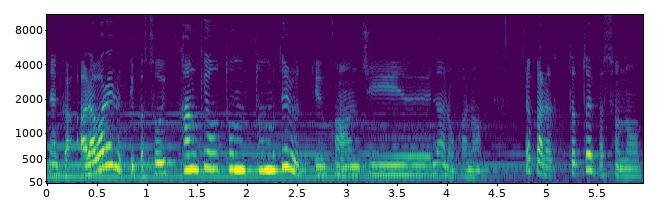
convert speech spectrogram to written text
なんか現れるっていうかそういう関係を保てるっていう感じなのかな。だから例えばその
